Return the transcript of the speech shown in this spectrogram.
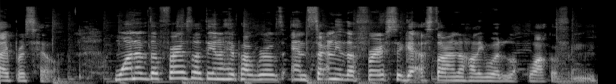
Cypress Hill. One of the first Latino hip hop groups, and certainly the first to get a star on the Hollywood Walk of Fame.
